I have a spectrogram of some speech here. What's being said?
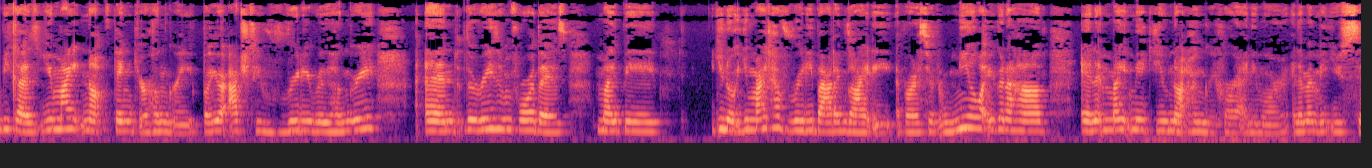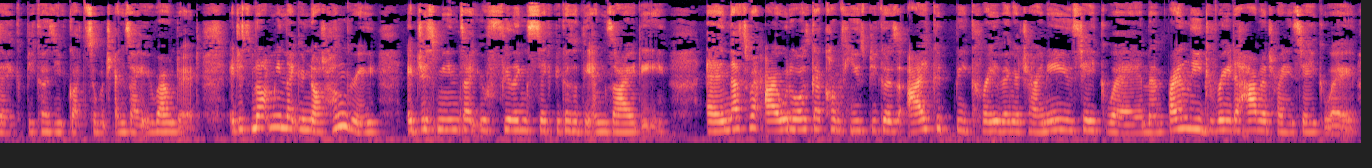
because you might not think you're hungry, but you're actually really, really hungry. And the reason for this might be you know, you might have really bad anxiety about a certain meal that you're to have and it might make you not hungry for it anymore and it might make you sick because you've got so much anxiety around it. It does not mean that you're not hungry, it just means that you're feeling sick because of the anxiety. And that's why I would always get confused because I could be craving a Chinese takeaway and then finally agree to have a Chinese takeaway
